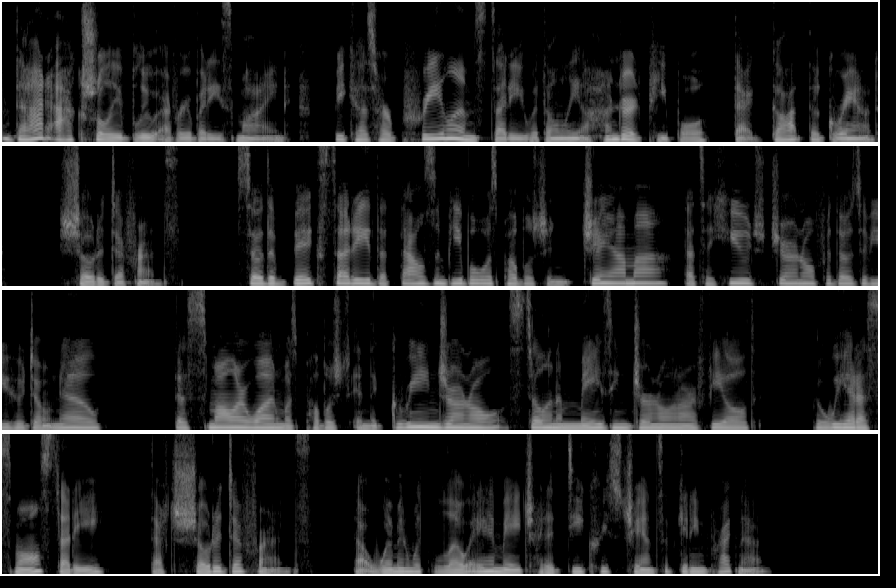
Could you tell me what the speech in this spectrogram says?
That actually blew everybody's mind because her prelim study with only 100 people that got the grant showed a difference. So, the big study, the 1,000 people, was published in JAMA. That's a huge journal for those of you who don't know. The smaller one was published in the Green Journal, still an amazing journal in our field. But we had a small study that showed a difference that women with low AMH had a decreased chance of getting pregnant.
